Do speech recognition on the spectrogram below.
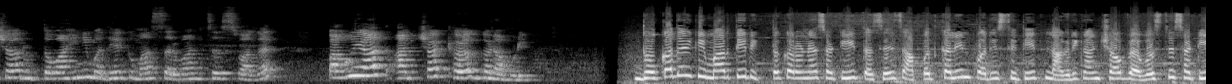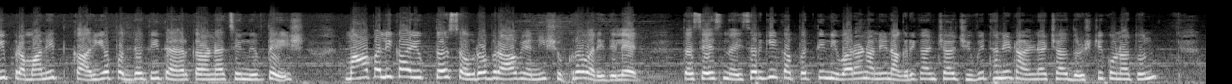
न्यूजच्या वृत्तवाहिनीमध्ये तुम्हा सर्वांचं स्वागत. पाहुयात आजच्या ठळक घडामोडी. धोकादायक इमारती रिक्त करण्यासाठी तसेच आपत्कालीन परिस्थितीत नागरिकांच्या व्यवस्थेसाठी प्रमाणित कार्यपद्धती तयार करण्याचे निर्देश महापालिका आयुक्त सौरभ राव यांनी शुक्रवारी दिले आहेत. तसेच नैसर्गिक आपत्ती निवारण आणि नागरिकांच्या जीवितहानी टाळण्याच्या दृष्टिकोनातून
